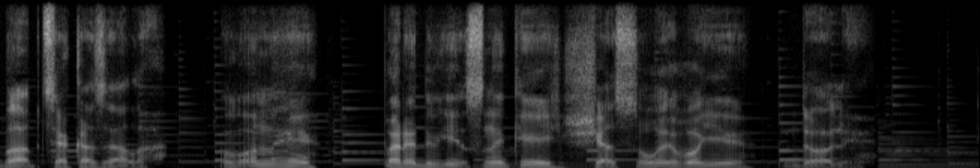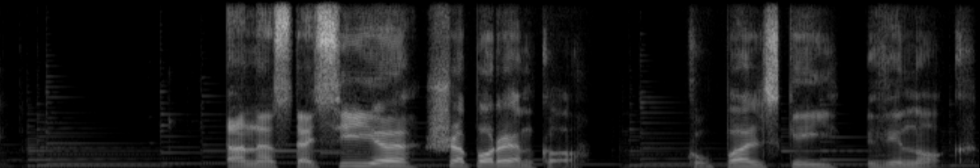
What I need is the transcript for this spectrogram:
Бабця казала, вони передвісники щасливої долі. Анастасія Шапоренко Купальський вінок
